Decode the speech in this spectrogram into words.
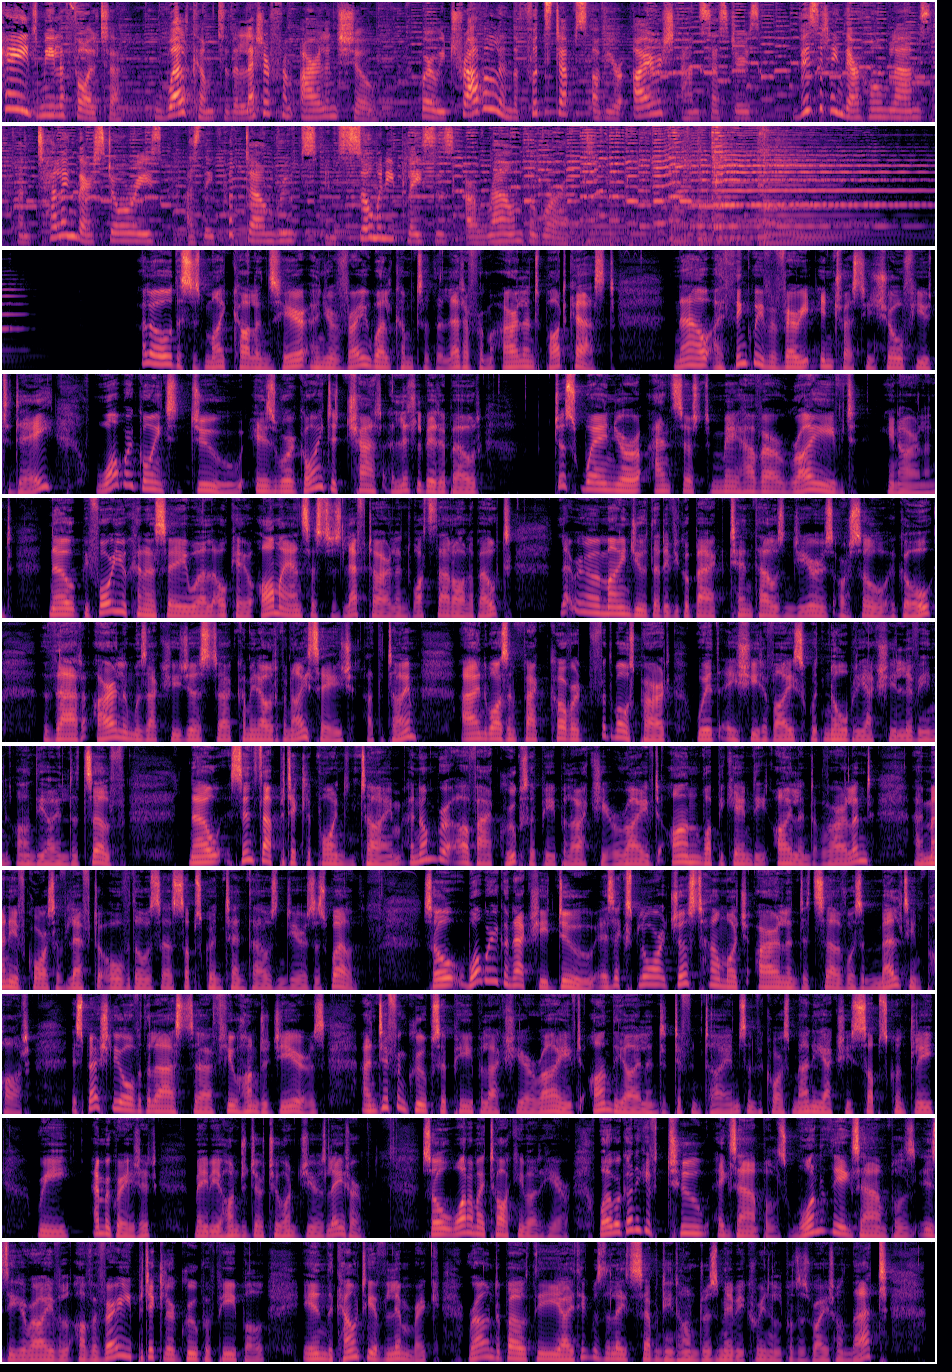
Céad Míle Fáilte. Welcome to the Letter from Ireland show, where we travel in the footsteps of your Irish ancestors, visiting their homelands and telling their stories as they put down roots in so many places around the world. Hello, this is Mike Collins here, and you're very welcome to the Letter from Ireland podcast. Now, I think we have a very interesting show for you today. What we're going to do is we're going to chat a little bit about just when your ancestors may have arrived in Ireland. Now, before you kind of say, well, okay, all my ancestors left Ireland, what's that all about? Let me remind you that if you go back 10,000 years or so ago, that Ireland was actually just uh, coming out of an ice age at the time and was in fact covered for the most part with a sheet of ice with nobody actually living on the island itself. Now, since that particular point in time, a number of groups of people have actually arrived on what became the island of Ireland, and many, of course, have left over those uh, subsequent 10,000 years as well. So, what we're going to actually do is explore just how much Ireland itself was a melting pot, especially over the last uh, few hundred years, and different groups of people actually arrived on the island at different times, and of course, many actually subsequently re emigrated, maybe 100 or 200 years later. So, what am I talking about here? Well, we're going to give two examples. One of the examples is the arrival of a very particular group of people in the county of Limerick, round about the, I think it was the late 1700s. Maybe Karina will put us right on that.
